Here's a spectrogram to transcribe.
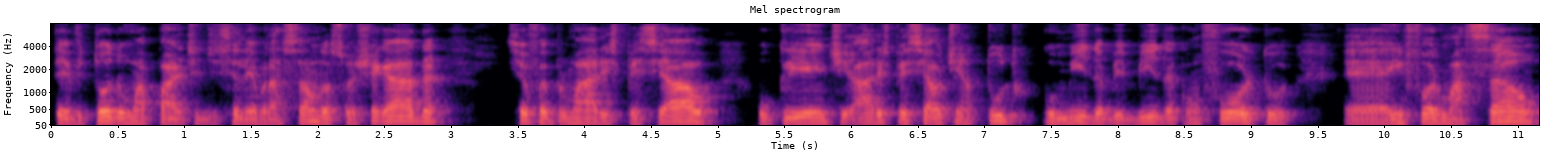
teve toda uma parte de celebração da sua chegada, você foi para uma área especial, o cliente, a área especial tinha tudo: comida, bebida, conforto, é, informação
